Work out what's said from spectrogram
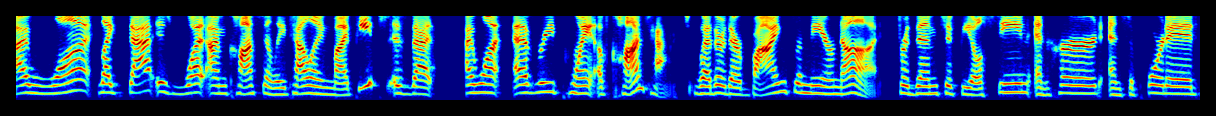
I want like that is what I'm constantly telling my peeps is that I want every point of contact, whether they're buying from me or not, for them to feel seen and heard and supported,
